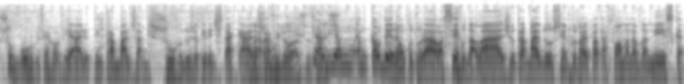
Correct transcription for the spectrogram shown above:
subúrbio ferroviário tem trabalhos absurdos. Eu queria destacar. Maravilhosos. Que ali é um, é um caldeirão cultural, acervo da laje, o trabalho do Centro Cultural de Plataforma na Vanesca.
